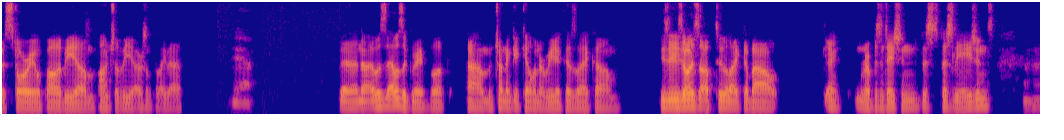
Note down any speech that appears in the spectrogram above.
the story will probably be um Pancho Villa or something like that. Yeah. But no, it was that was a great book. Um, I'm trying to get Kelvin to read it because like um, he's he's always up to like about uh, representation, especially Asians. hmm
